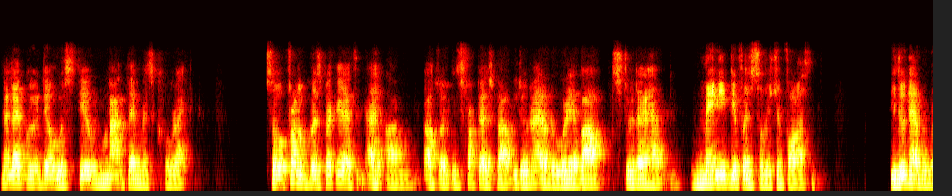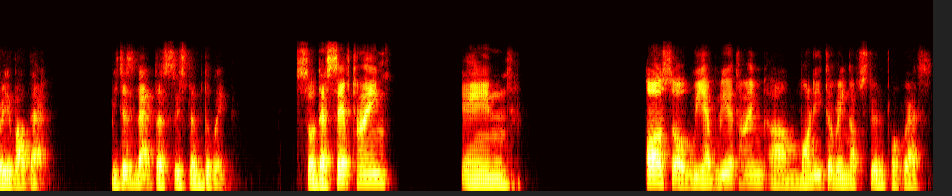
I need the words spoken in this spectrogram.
they will still mark them as correct. So from a perspective um, of an instructor as well, we don't have to worry about students have many different solutions for us. You don't have to worry about that. We just let the system do it. So that save time and also, we have real-time um, monitoring of student progress.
